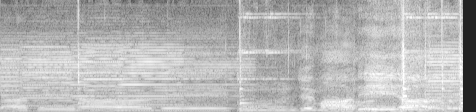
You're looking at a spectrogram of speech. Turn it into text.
રાધે રાધે. કુંજમાં બિરાજે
